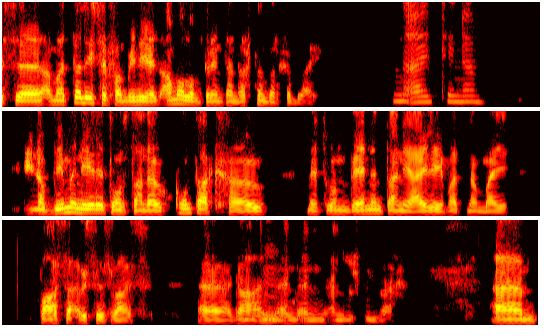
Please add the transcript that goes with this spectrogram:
se Amatilli se familie het almal omtrent in Lichtenburg gebly. Nou, Tina. En op dié manier het ons dan nou kontak gehou met oom Ben en Tannie Heilie wat nou my pa se ouders was uh daar in Mhm. in in in Lichtenburg. Ehm um,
